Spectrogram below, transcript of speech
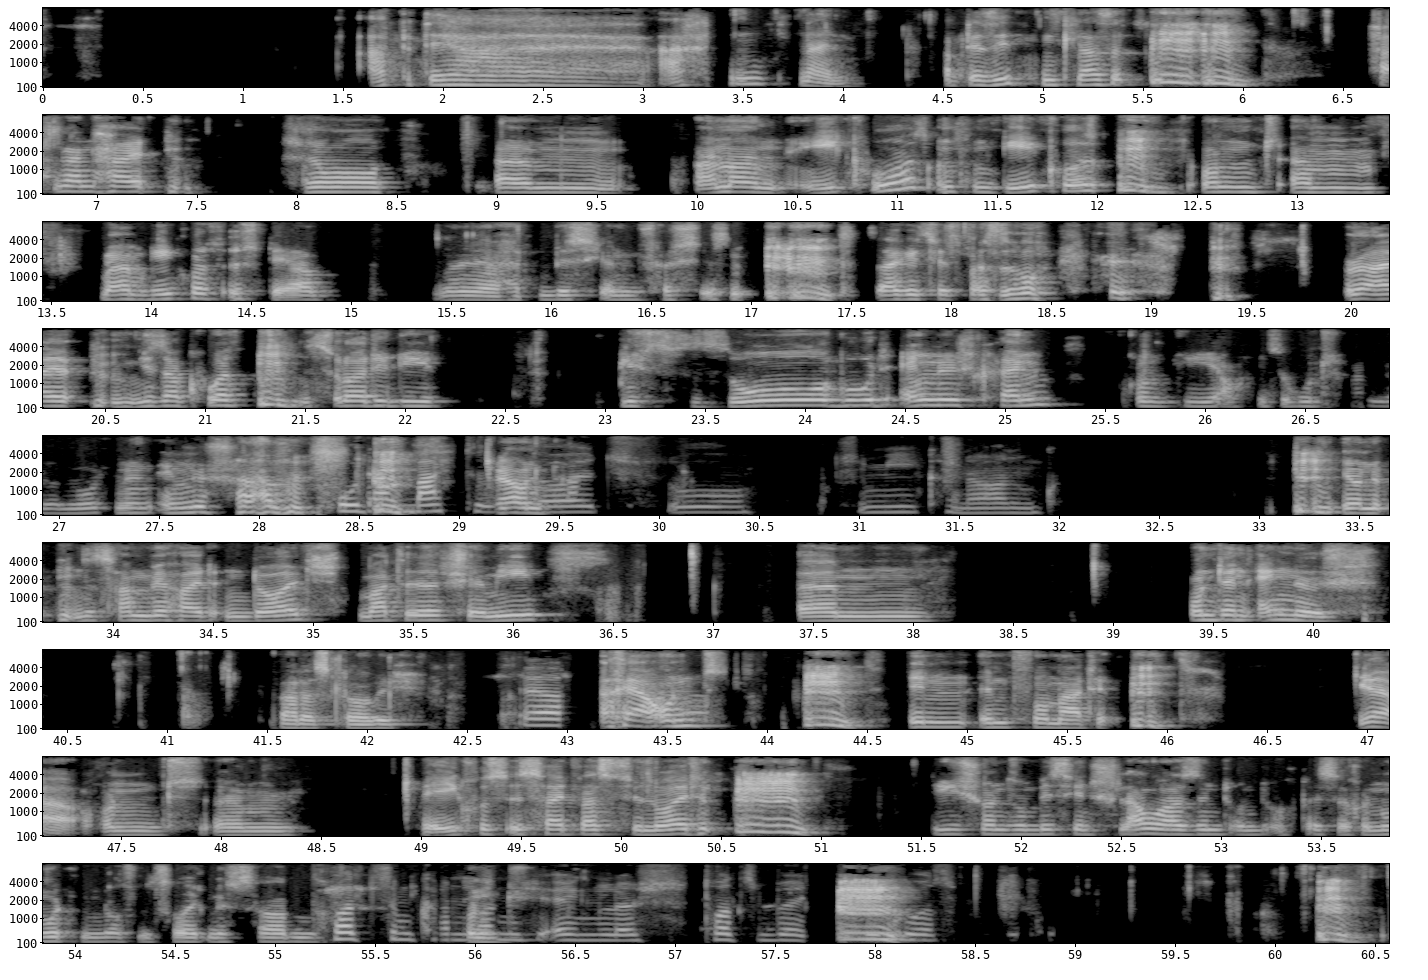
ab der achten, nein, ab der siebten Klasse hat man halt so ähm, einmal einen E-Kurs und einen G-Kurs und ähm, beim G-Kurs ist der, naja, hat ein bisschen verschissen, sage ich jetzt mal so, weil dieser Kurs ist für Leute, die nicht so gut Englisch können und die auch nicht so gut Noten in Englisch haben. Oder Mathe, Ja, und- Deutsch, so Chemie, keine Ahnung. Ja, und das haben wir halt in Deutsch, Mathe, Chemie ähm, und in Englisch war das, glaube ich. Ja, Ach ja, und in Informatik. Ja, und ähm, der E-Kurs ist halt was für Leute, die schon so ein bisschen schlauer sind und auch bessere Noten auf dem Zeugnis haben. trotzdem kann ich Und- nicht Englisch. Trotzdem bin ich im Kurs.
